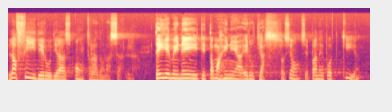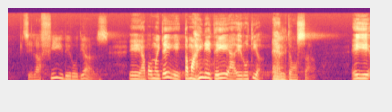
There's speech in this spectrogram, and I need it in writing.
La fille d'Hérodias entra dans la salle. Attention, c'est pas n'importe qui, hein. c'est la fille d'Hérodias. E e. Elle dansa. E.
